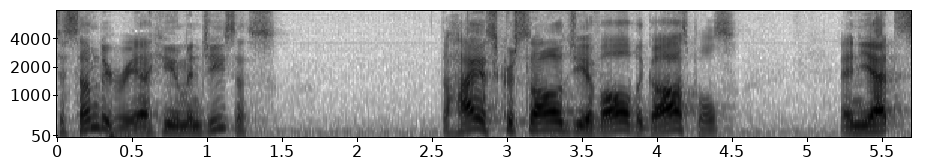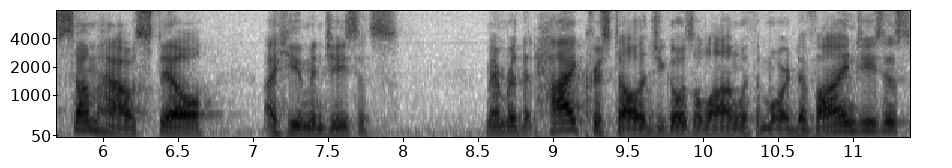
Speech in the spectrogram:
to some degree, a human Jesus. The highest Christology of all the Gospels, and yet somehow still a human Jesus. Remember that high Christology goes along with a more divine Jesus,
